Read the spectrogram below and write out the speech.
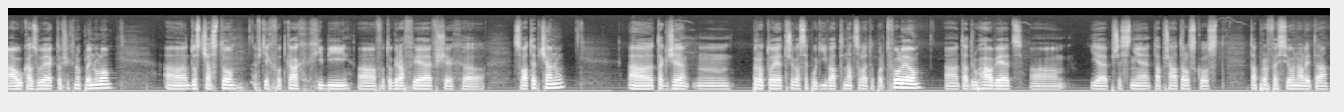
a ukazuje, jak to všechno plynulo. Dost často v těch fotkách chybí fotografie všech svatebčanů, takže mm, proto je třeba se podívat na celé to portfolio. Ta druhá věc je přesně ta přátelskost, ta profesionalita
